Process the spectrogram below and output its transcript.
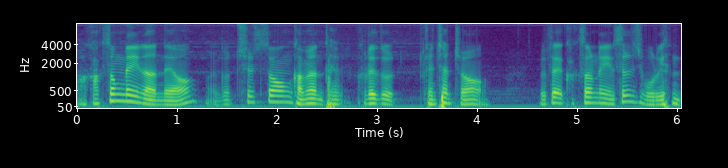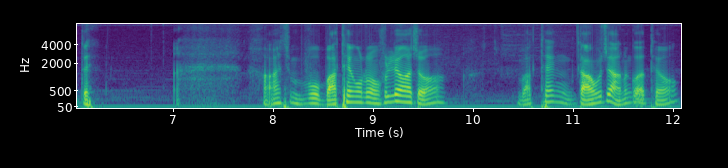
아 각성 레인 나왔네요. 이거 칠성 가면 대, 그래도 괜찮죠. 요새 각성 레인 쓰는지 모르겠는데. 아 지금 뭐 마탱으로는 훌륭하죠. 마탱 나오지 않은 것 같아요.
